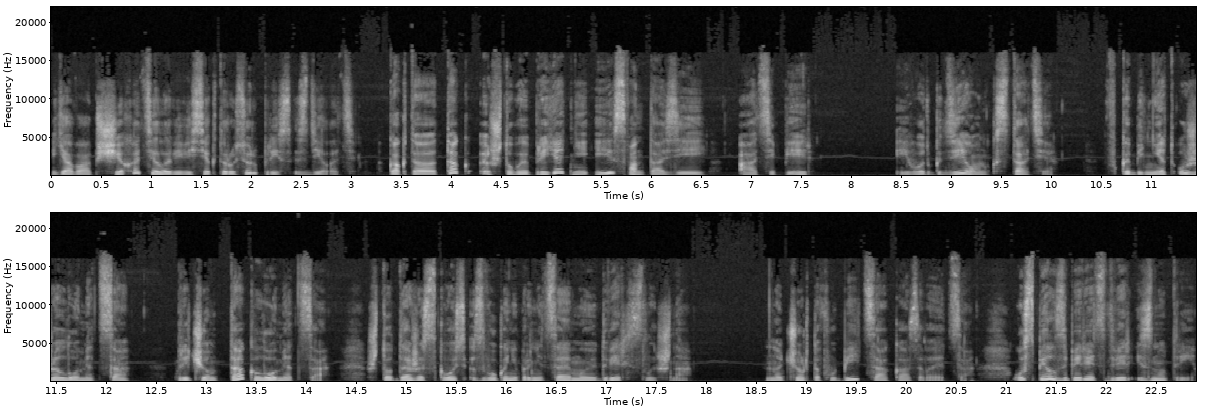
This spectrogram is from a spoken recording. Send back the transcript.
Я вообще хотела вивисектору сюрприз сделать. Как-то так, чтобы приятней и с фантазией. А теперь... И вот где он, кстати? В кабинет уже ломятся. Причем так ломятся, что даже сквозь звуконепроницаемую дверь слышно. Но чертов убийца, оказывается, успел запереть дверь изнутри.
